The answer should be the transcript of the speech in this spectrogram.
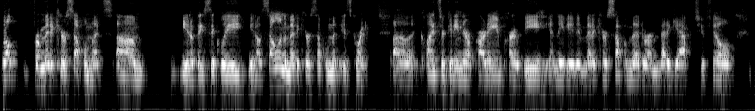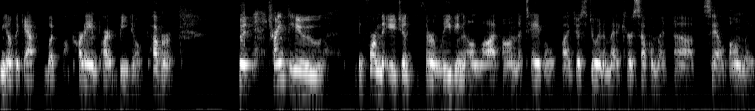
Well for medicare supplements um, you know basically you know selling a medicare supplement is great. Uh, clients are getting their part a and part b and they need a medicare supplement or a medigap to fill you know the gap what part a and part b don't cover. But trying to inform the agent that they're leaving a lot on the table by just doing a Medicare supplement uh, sale only.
